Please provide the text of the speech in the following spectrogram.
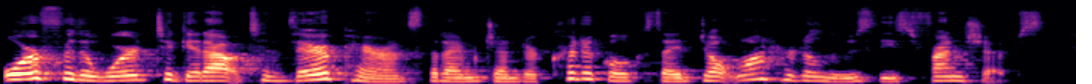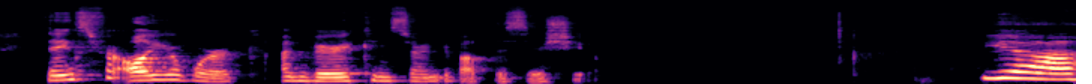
or for the word to get out to their parents that I'm gender critical because I don't want her to lose these friendships. Thanks for all your work. I'm very concerned about this issue. Yeah,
